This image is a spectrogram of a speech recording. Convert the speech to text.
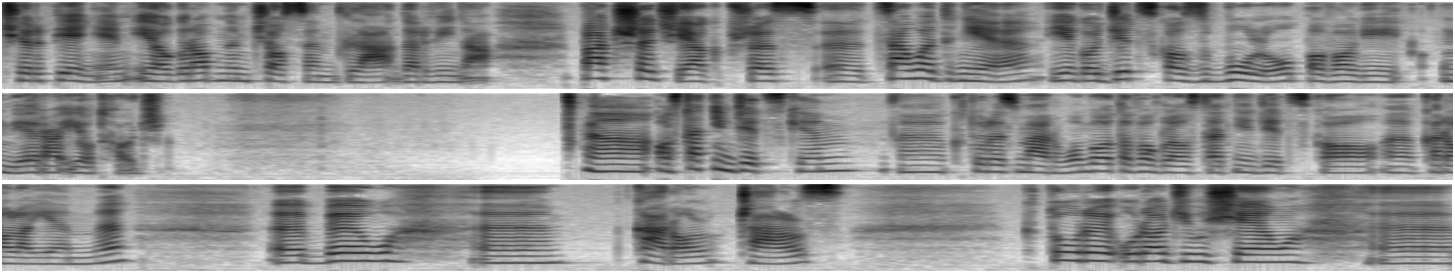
cierpieniem i ogromnym ciosem dla Darwina. Patrzeć, jak przez y, całe dnie jego dziecko z bólu powoli umiera i odchodzi. Ostatnim dzieckiem, które zmarło, było to w ogóle ostatnie dziecko Karola Jemmy, był Karol Charles, który urodził się e,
